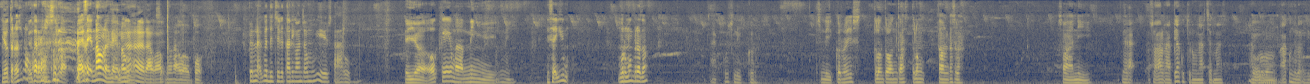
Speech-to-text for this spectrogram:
yo terus no. Ya terus no. Nek sik nom lah sik nom. Heeh, ra apa-apa. Ra apa. Ben lek kowe diceritani kancamu ki wis tau. Iya, oke maning iki. Ini Ya saiki umurmu berapa? aku selikur. Selikur aja telung telung kas, telung tahun kas lah. Soani. Ya soal rapi aku durung narjet Mas. Aku Durung. aku ndelok si,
